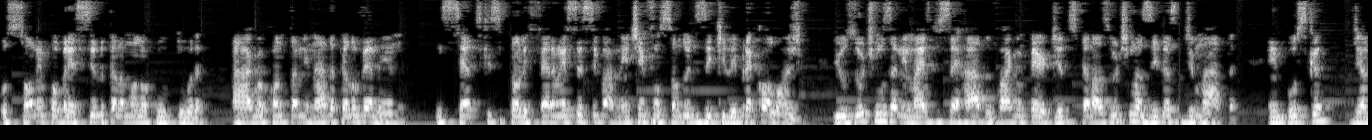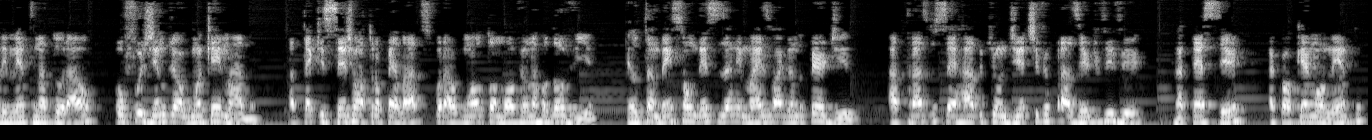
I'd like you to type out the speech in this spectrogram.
O solo empobrecido pela monocultura, a água contaminada pelo veneno, insetos que se proliferam excessivamente em função do desequilíbrio ecológico, e os últimos animais do cerrado vagam perdidos pelas últimas ilhas de mata, em busca de alimento natural ou fugindo de alguma queimada até que sejam atropelados por algum automóvel na rodovia. Eu também sou um desses animais vagando perdido, atrás do cerrado que um dia tive o prazer de viver, até ser, a qualquer momento,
